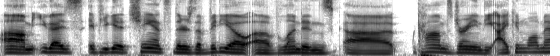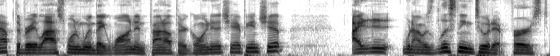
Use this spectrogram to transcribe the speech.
Um, you guys, if you get a chance, there's a video of London's uh, comms during the Eichenwalde map, the very last one when they won and found out they're going to the championship. I didn't when I was listening to it at first,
